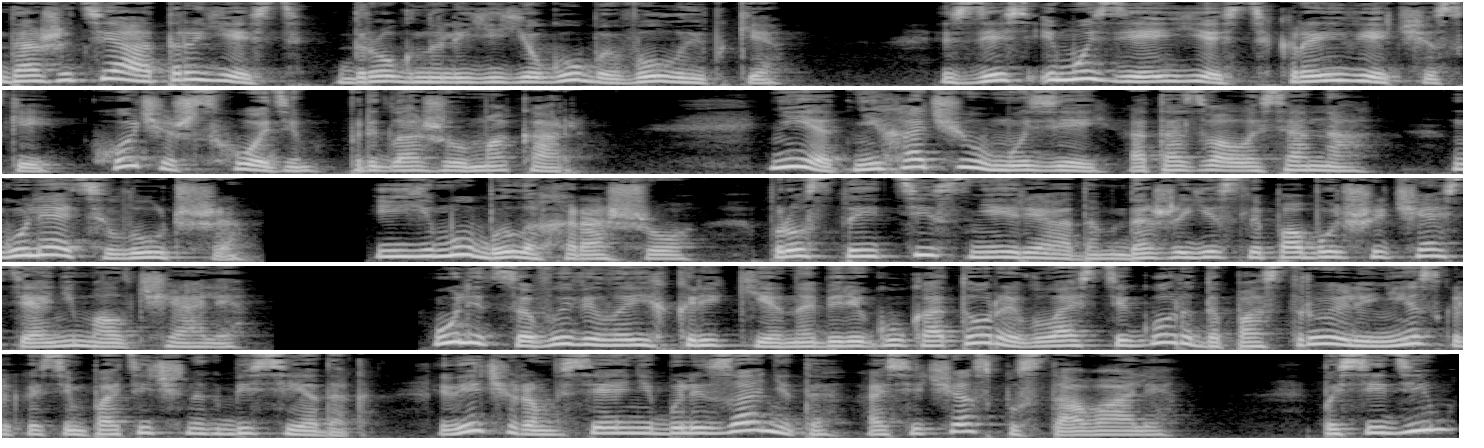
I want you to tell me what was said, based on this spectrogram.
«Даже театр есть», – дрогнули ее губы в улыбке. «Здесь и музей есть, краеведческий. Хочешь, сходим?» – предложил Макар. «Нет, не хочу в музей», – отозвалась она. «Гулять лучше». И ему было хорошо. Просто идти с ней рядом, даже если по большей части они молчали. Улица вывела их к реке, на берегу которой власти города построили несколько симпатичных беседок. Вечером все они были заняты, а сейчас пустовали. «Посидим?»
